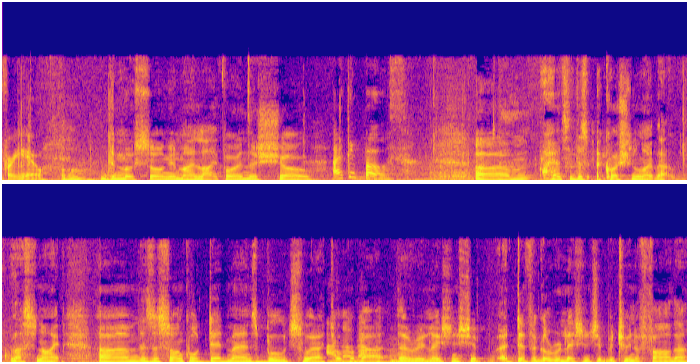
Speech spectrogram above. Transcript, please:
for you? The most song in my life or in the show? I think both. Um, I answered this a question like that last night. Um, there's a song called "Dead Man's Boots" where I talk love that about the relationship, a difficult relationship between a father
